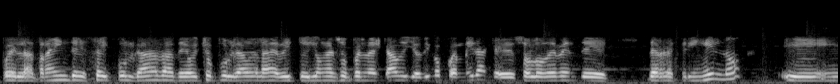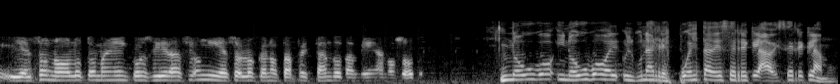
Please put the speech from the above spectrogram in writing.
pues la traen de 6 pulgadas, de 8 pulgadas las he visto yo en el supermercado y yo digo, pues mira que eso lo deben de, restringir, ¿no? Y, eso no lo toman en consideración y eso es lo que nos está afectando también a nosotros. No hubo y no hubo alguna respuesta de ese reclamo, ese reclamo.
